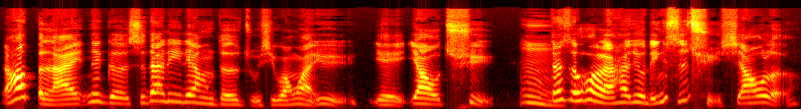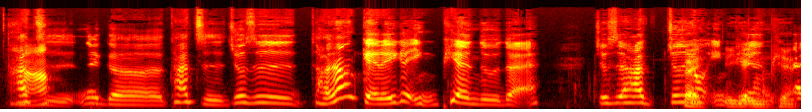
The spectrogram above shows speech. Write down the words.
然后本来那个时代力量的主席王婉玉也要去。嗯，但是后来他就临时取消了，他只那个他只就是好像给了一个影片，对不对？就是他就是用影片代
